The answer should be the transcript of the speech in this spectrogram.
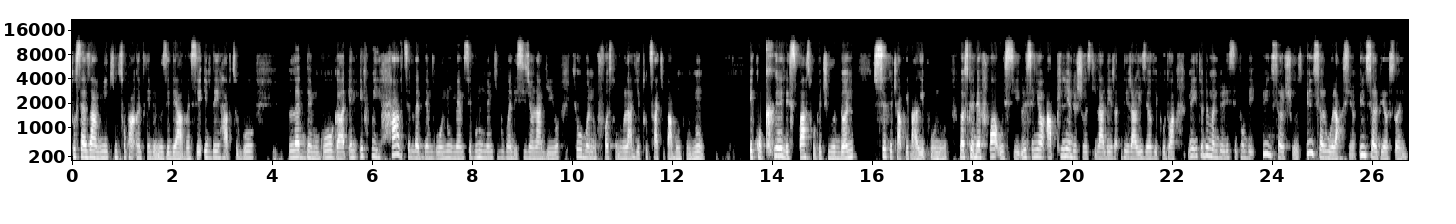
Tous se zami ki n'son pa entren de nou zede avanse. If they have to go, let them go God. And if we have to let them go nou men, se pou nou men ki pou mwen desisyon lage yo, ki ou mwen nou fos pou nou lage tout sa ki pa bon pou nou. E kon kre l'espace pou ke tu nou donne ce que tu as préparé pour nous. Parce que des fois aussi, le Seigneur a plein de choses qu'il a déjà, réservées pour toi, mais il te demande de laisser tomber une seule chose, une seule relation, une seule personne.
